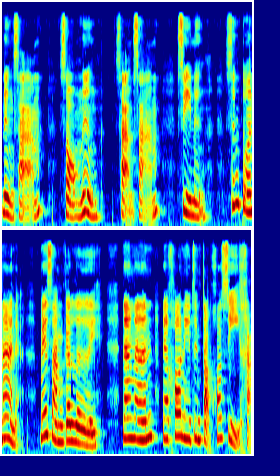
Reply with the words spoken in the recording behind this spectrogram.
1 3 2 1 3 3 4 1 ซึ่งตัวหน้าเนี่ย ไม่ซ้ำกันเลย ดังนั้นในข้อนี้จึงตอบข้อ 4 ค่ะ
